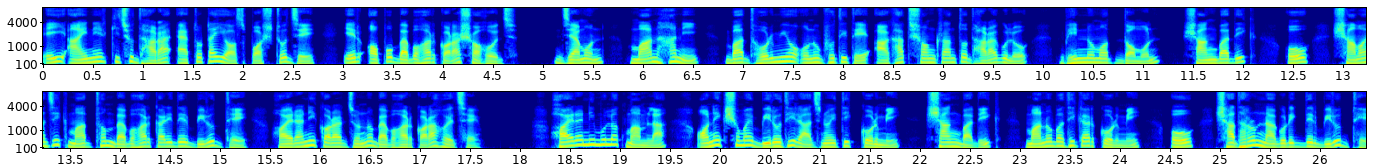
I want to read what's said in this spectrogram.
এই আইনের কিছু ধারা এতটাই অস্পষ্ট যে এর অপব্যবহার করা সহজ। যেমন, মানহানি বা ধর্মীয় অনুভূতিতে আঘাত সংক্রান্ত ধারাগুলো ভিন্নমত দমন, সাংবাদিক ও সামাজিক মাধ্যম ব্যবহারকারীদের বিরুদ্ধে হয়রানি করার জন্য ব্যবহার করা হয়েছে। হয়রানিমূলক মামলা, অনেক সময় বিরোধী রাজনৈতিক কর্মী, সাংবাদিক, মানবাধিকার কর্মী ও সাধারণ নাগরিকদের বিরুদ্ধে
